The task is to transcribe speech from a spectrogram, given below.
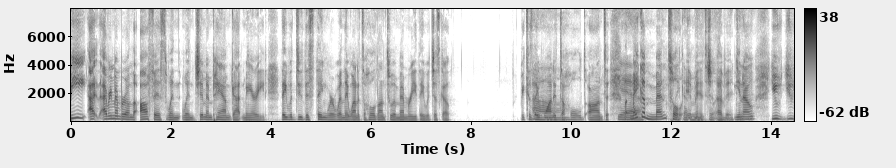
be I, I remember on the office when when jim and pam got married they would do this thing where when they wanted to hold on to a memory they would just go because they wanted to Oh. hold on to yeah. like, make a mental Make a image mental of image it you know it. you you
